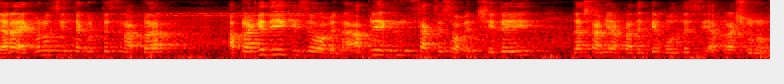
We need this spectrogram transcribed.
যারা এখনও চিন্তা করতেছেন আপনার, আপনাকে দিয়ে কিছু হবে না, আপনি একদিন সাকসেস হবেন, সেটাই জাস্ট আমি আপনাদেরকে বলতেছি, আপনারা শুনুন।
